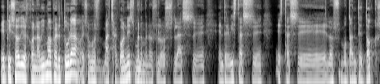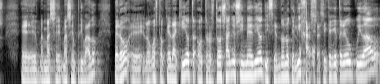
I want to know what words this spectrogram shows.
episodios con la misma apertura, pues somos machacones, bueno, menos los, las eh, entrevistas, eh, estas, eh, los mutante talks, más, más en privado, pero luego esto queda aquí otros dos años y medio diciendo lo que elijas, así que hay que tener un cuidado.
